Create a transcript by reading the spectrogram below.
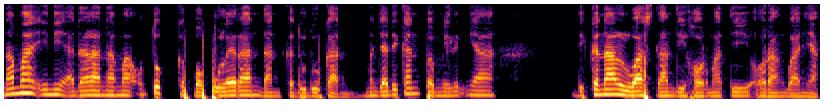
Nama ini adalah nama untuk kepopuleran dan kedudukan, menjadikan pemiliknya dikenal luas dan dihormati orang banyak.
